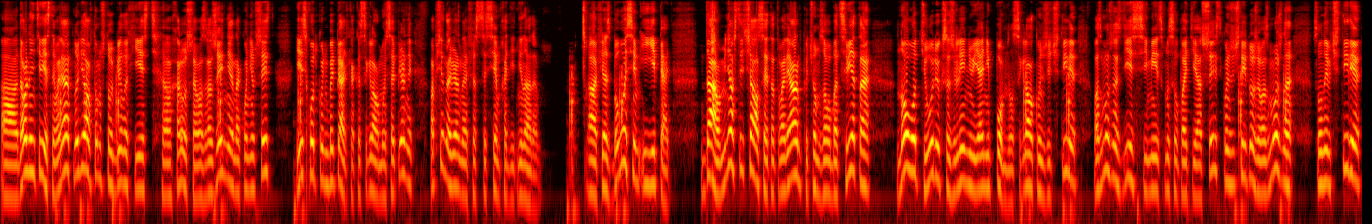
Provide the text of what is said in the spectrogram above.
А, довольно интересный вариант, но дело в том, что у белых есть а, хорошее возражение на конь f6. Есть ход конь b5, как и сыграл мой соперник. Вообще, наверное, ферзь c7 ходить не надо. А, ферзь b8 и e5. Да, у меня встречался этот вариант, причем за оба цвета. Но вот теорию, к сожалению, я не помнил. Сыграл конь g4. Возможно, здесь имеет смысл пойти а6. Конь g4 тоже возможно. Слон f4.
